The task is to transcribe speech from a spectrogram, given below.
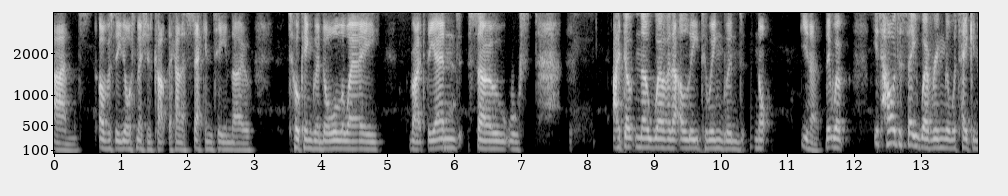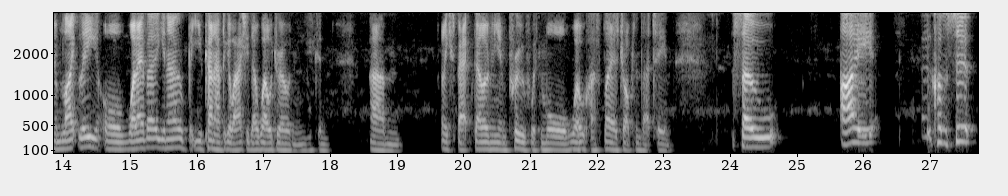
and obviously the Autumn Nations Cup, they're kind of second team though, took England all the way right to the end. So we'll. I don't know whether that'll lead to England not, you know, they were. It's hard to say whether England were taking them lightly or whatever, you know. But you kind of have to go. Well, actually, they're well drilled, and you can um, expect they'll only improve with more world class players dropped into that team. So, I concert.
